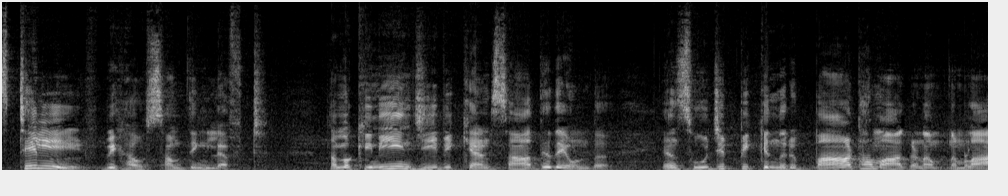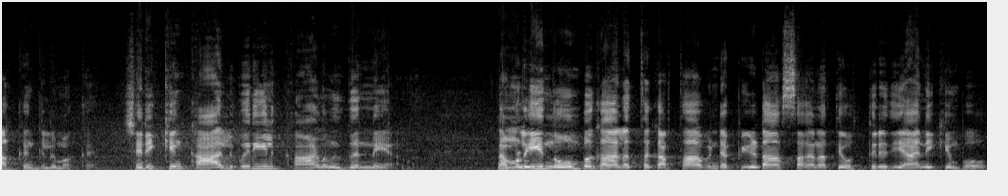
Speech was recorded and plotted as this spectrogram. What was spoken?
Still we have something left നമുക്കിനിയും ജീവിക്കാൻ സാധ്യതയുണ്ട് ഞാൻ സൂചിപ്പിക്കുന്നൊരു പാഠമാകണം നമ്മൾ ആർക്കെങ്കിലുമൊക്കെ. ശരിക്കും കാൽവരിയിൽ കാണുന്നത് തന്നെയാണ് നമ്മൾ ഈ നോമ്പ് കാലത്ത് കർത്താവിന്റെ പീഡാസഹനത്തെ ഒത്തിരി ധ്യാനിക്കുമ്പോൾ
